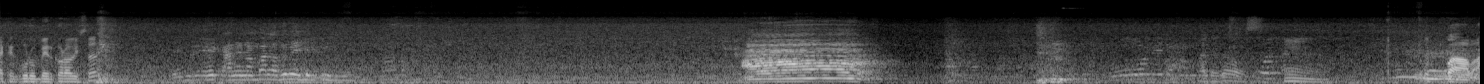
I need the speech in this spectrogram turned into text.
একটা গরু বের করা হয়েছে কানে নাম্বার আছে না হুম বাবা।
